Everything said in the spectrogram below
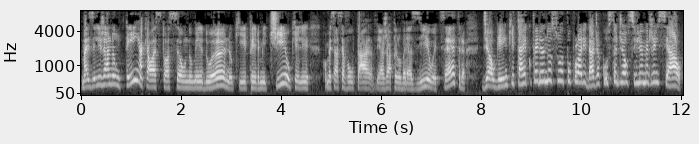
Mas ele já não tem aquela situação no meio do ano que permitiu que ele começasse a voltar a viajar pelo Brasil, etc., de alguém que está recuperando a sua popularidade à custa de auxílio emergencial.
